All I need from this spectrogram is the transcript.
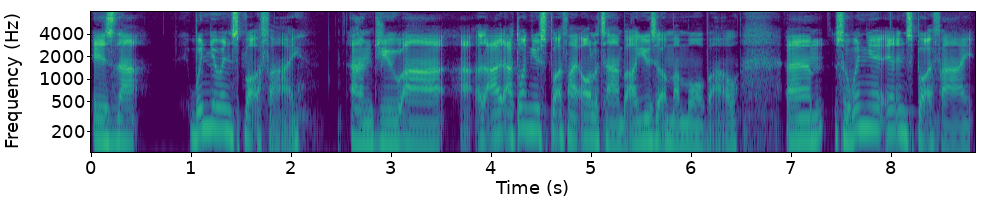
is that when you're in Spotify and you are, I, I don't use Spotify all the time, but I use it on my mobile. Um, so when you're in Spotify,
